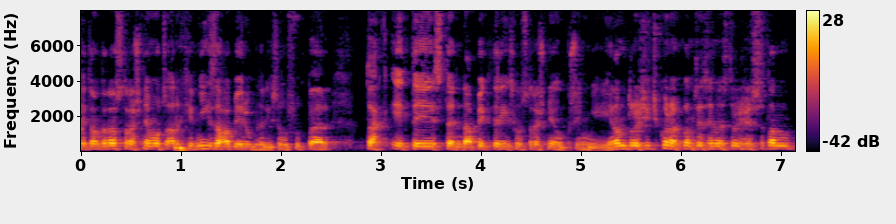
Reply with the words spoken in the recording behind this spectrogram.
je tam teda strašně moc archivních záběrů, které jsou super, tak i ty stand-upy, které jsou strašně upřímní. Jenom trošičku na konci myslím, že se tam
